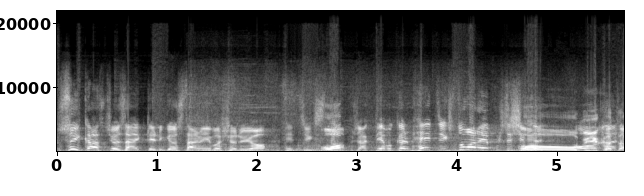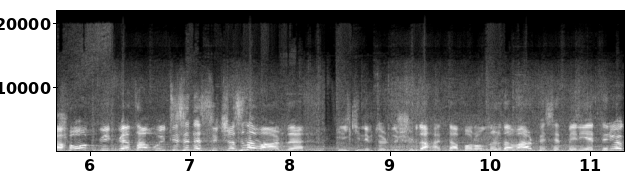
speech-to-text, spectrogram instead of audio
suikastçı özelliklerini göstermeyi başarıyor. Hatrix ne Hop! yapacak diye bakıyorum. Hatrix duvara yapıştı şimdi. Oo, büyük Orada hata. Çok büyük bir hata. Ultisi de sıçrası da vardı. İlk inhibitörü düşürdü. Hatta baronları da var. Pes etme niyetleri yok.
